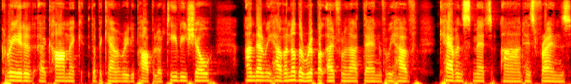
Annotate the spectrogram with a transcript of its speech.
created a comic that became a really popular TV show. And then we have another ripple out from that. Then we have Kevin Smith and his friends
